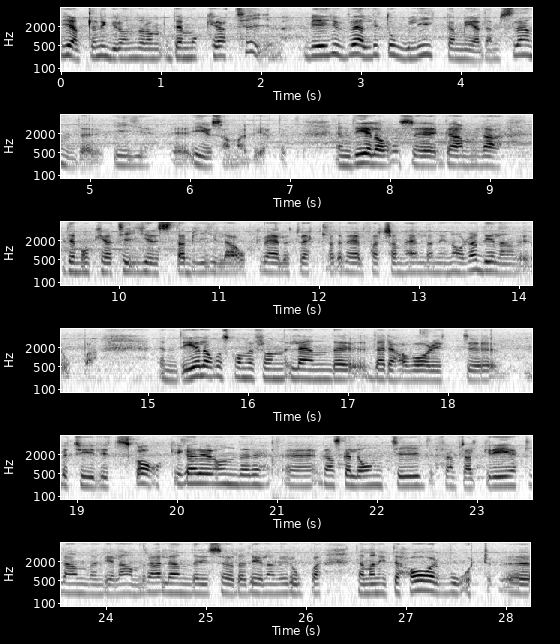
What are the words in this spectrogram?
egentligen i grunden om demokratin. Vi är ju väldigt olika medlemsländer i EU-samarbetet. En del av oss är gamla demokratier, stabila och välutvecklade välfärdssamhällen i norra delen av Europa. En del av oss kommer från länder där det har varit eh, betydligt skakigare under eh, ganska lång tid, framförallt Grekland och en del andra länder i södra delen av Europa där man inte har vårt eh,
